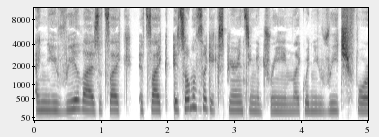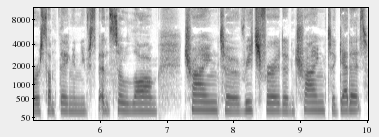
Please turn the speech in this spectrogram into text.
and you realize it's like, it's like, it's almost like experiencing a dream. Like when you reach for something and you've spent so long trying to reach for it and trying to get it.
